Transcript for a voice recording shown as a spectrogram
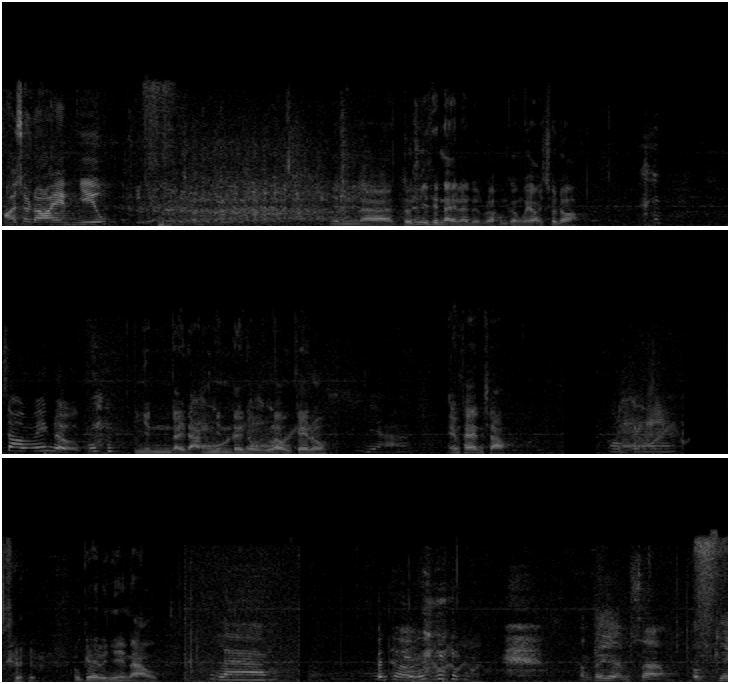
Hỏi số đo em nhiêu nhìn à, tướng như thế này là được rồi không cần phải hỏi số đo. Sao em biết được? Nhìn đầy đặn nhìn đầy đủ là ok rồi. Dạ. Em thấy anh sao? Ok. Ok là như thế nào? Là bình thường. Anh thấy em sao? Ok.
